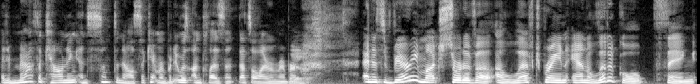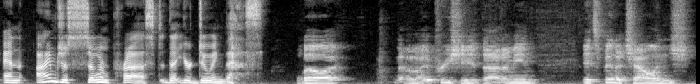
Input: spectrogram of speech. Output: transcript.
I did math, accounting, and something else. I can't remember, but it was unpleasant. That's all I remember. Yes. And it's very much sort of a, a left brain analytical thing. And I'm just so impressed that you're doing this. Well, I, no, I appreciate that. I mean, it's been a challenge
